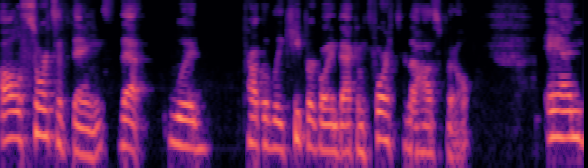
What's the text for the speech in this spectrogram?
all sorts of things that would probably keep her going back and forth to the hospital. And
